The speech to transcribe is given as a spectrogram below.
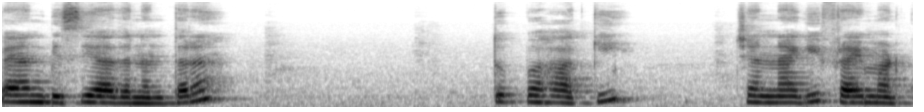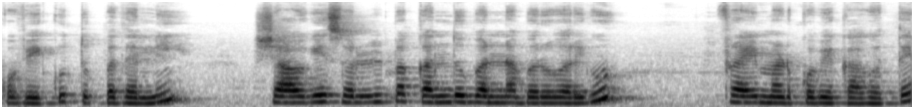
ಪ್ಯಾನ್ ಬಿಸಿ ಆದ ನಂತರ ತುಪ್ಪ ಹಾಕಿ ಚೆನ್ನಾಗಿ ಫ್ರೈ ಮಾಡ್ಕೋಬೇಕು ತುಪ್ಪದಲ್ಲಿ. ಶಾವಿಗೆ ಸ್ವಲ್ಪ ಕಂದು ಬಣ್ಣ ಬರುವವರೆಗೂ ಫ್ರೈ ಮಾಡ್ಕೋಬೇಕಾಗುತ್ತೆ.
